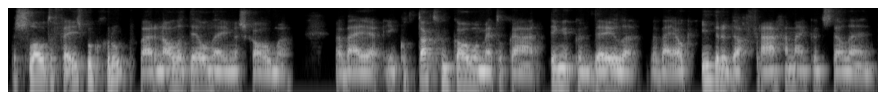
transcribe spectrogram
besloten Facebookgroep, waarin alle deelnemers komen, waarbij je in contact kunt komen met elkaar, dingen kunt delen, waarbij je ook iedere dag vragen aan mij kunt stellen. En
